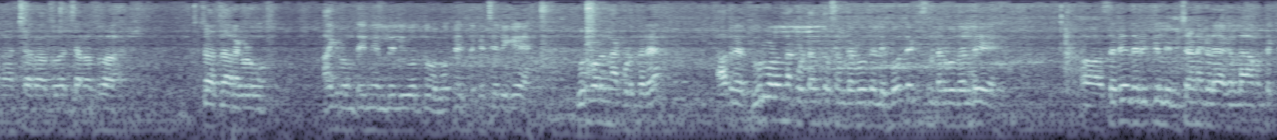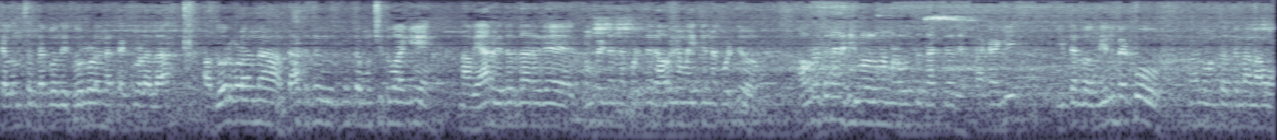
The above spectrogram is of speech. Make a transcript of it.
ಅನಾಚಾರ, ದುರಾಚಾರ ಅಥವಾ ಭ್ರಷ್ಟಾಚಾರಗಳು ಆಗಿರುವಂಥ ಹಿನ್ನೆಲೆಯಲ್ಲಿ ಇವತ್ತು ಲೋಕಾಯುಕ್ತ ಕಚೇರಿಗೆ ದೂರುಗಳನ್ನು ಕೊಡ್ತಾರೆ. ಆದರೆ ದೂರುಗಳನ್ನು ಕೊಟ್ಟಂಥ ಸಂದರ್ಭದಲ್ಲಿ, ಬಹುತೇಕ ಸಂದರ್ಭದಲ್ಲಿ ಸರಿಯಾದ ರೀತಿಯಲ್ಲಿ ವಿಚಾರಣೆಗಳೇ ಆಗಲ್ಲ ಮತ್ತು ಕೆಲವೊಂದು ಸಂದರ್ಭದಲ್ಲಿ ದೂರುಗಳನ್ನು ತೆಗೆದುಕೊಳ್ಳಲ್ಲ. ಆ ದೂರುಗಳನ್ನು ದಾಖಲಿಸೋದಕ್ಕಿಂತ ಮುಂಚಿತವಾಗಿ ನಾವು ಯಾರು ಎದುರುದಾರರಿಗೆ ಕಂಪ್ಲೇಂಟನ್ನು ಕೊಡ್ತಾರೆ ಅವ್ರಿಗೆ ಮಾಹಿತಿಯನ್ನು ಕೊಟ್ಟು ಅವ್ರ ಹತ್ರ ನಿಧಿಗಳನ್ನು ಮಾಡುವಂಥದ್ದಾಗ್ತದೆ ಹಾಗಾಗಿ ಈ ಥರದ ನಿಲ್ಲಬೇಕು ಅನ್ನುವಂಥದ್ದನ್ನು ನಾವು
